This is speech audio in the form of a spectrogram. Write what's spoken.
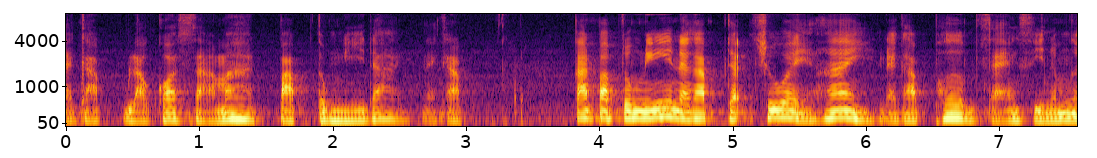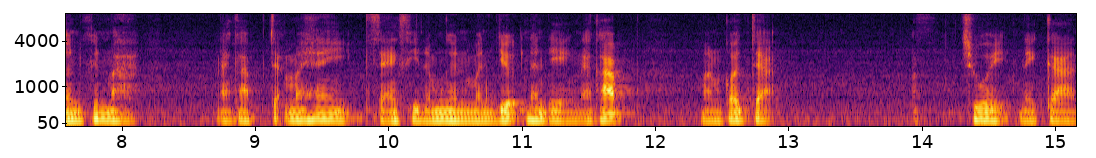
นะครับ เราก็สามารถปรับตรงนี้ได้นะครับ การปรับตรงนี้นะครับจะช่วยให้นะครับเพิ่มแสงสีน้ำเงินขึ้นมานะครับ จะไม่ให้แสงสีน้ำเงินมันเยอะนั่นเองนะครับ มันก็จะช่วยในการ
